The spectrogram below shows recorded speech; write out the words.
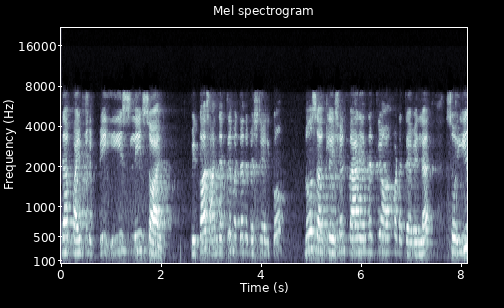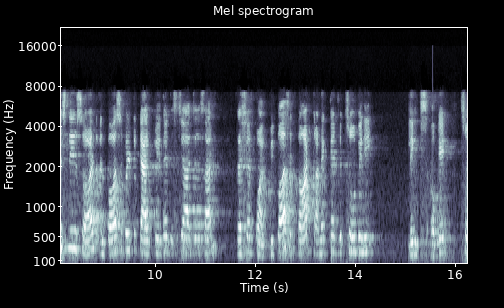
the pipe should be easily solved. Because அந்த இடத்துல மட்டும் அந்த பிரச்சனை இருக்கும் no circulation வேற எந்த இடத்துலயும் ஆஃப் பண்ண தேவையில்லை so easily solved and possible to calculate the discharges and pressure point because it not connected with so many links okay so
